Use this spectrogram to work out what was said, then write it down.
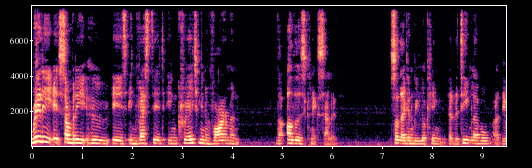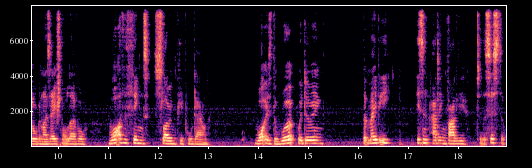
really, it's somebody who is invested in creating an environment that others can excel in. So they're going to be looking at the team level, at the organizational level. What are the things slowing people down? What is the work we're doing that maybe isn't adding value to the system?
